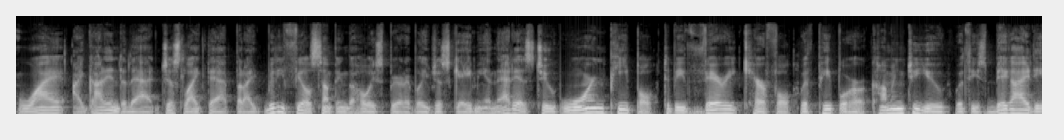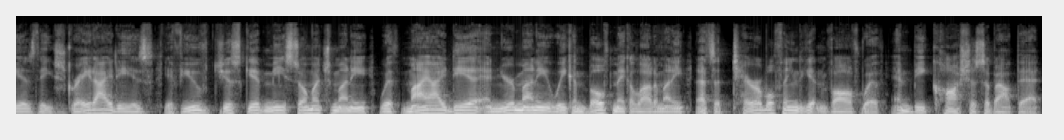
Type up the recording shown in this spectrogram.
why I got into that just like that, but I really feel something the Holy Spirit, I believe, just gave me, and that is to warn people to be very careful with people who are coming to you with these big ideas these great ideas. If you just give me so much money with my idea and your money, we can both make a lot of money. That's a terrible thing to get involved with and be cautious about that.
